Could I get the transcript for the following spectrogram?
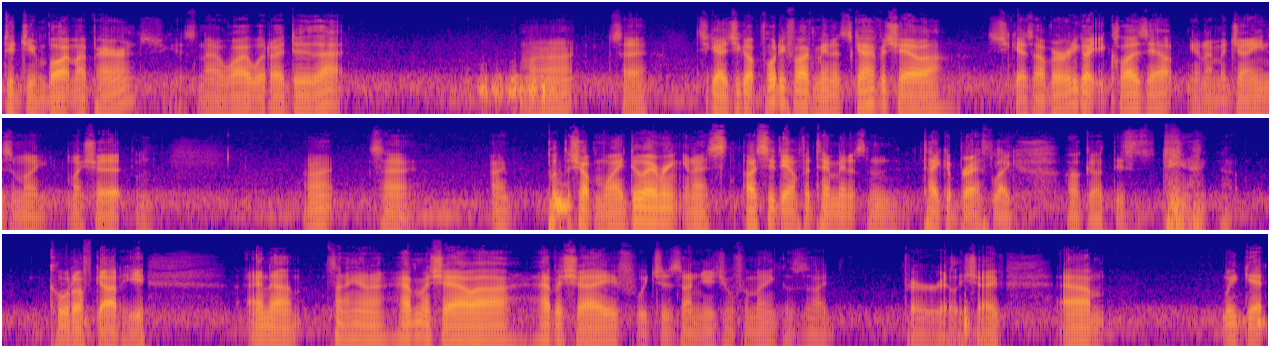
did you invite my parents? She goes, no, why would I do that? All right. So she goes, you got 45 minutes, go have a shower. She goes, I've already got your clothes out, you know, my jeans and my, my shirt. And, all right. So I put the shopping away, do everything, you know, I sit down for 10 minutes and take a breath like, oh God, this is caught off guard here. And um, so, you know, have my shower, have a shave, which is unusual for me because I very rarely shave. Um, we get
